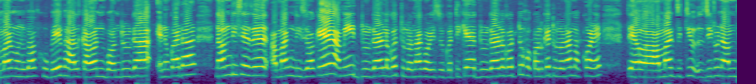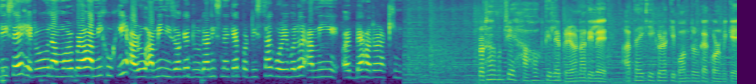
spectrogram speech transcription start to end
আমাৰ মনোভাৱ খুবেই ভাল কাৰণ বন দুৰ্গা এনেকুৱা এটা নাম দিছে যে আমাক নিজকে আমি দুৰ্গাৰ লগত তুলনা কৰিছোঁ। গতিকে দুৰ্গাৰ লগততো সকলোকে তুলনা নকৰে। তেওঁ আমাক যিটো যিটো নাম দিছে সেইটো নামৰ পৰাও আমি সুখী আৰু আমি নিজকে দুৰ্গা নিচিনাকৈ প্ৰতিষ্ঠা কৰিবলৈ আমি অব্যাহত ৰাখিম। প্ৰধানমন্ত্ৰীয়ে সাহস দিলে প্ৰেৰণা দিলে আটাইকেইগৰাকী বন দুৰ্গা কৰ্মীকে।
